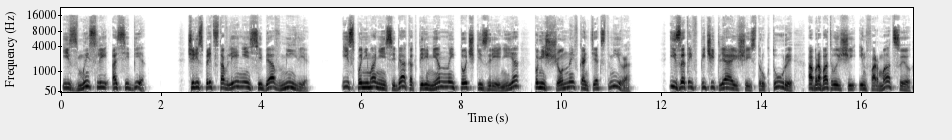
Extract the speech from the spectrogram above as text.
из мыслей о себе, через представление себя в мире, из понимания себя как переменной точки зрения, помещенной в контекст мира, из этой впечатляющей структуры, обрабатывающей информацию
